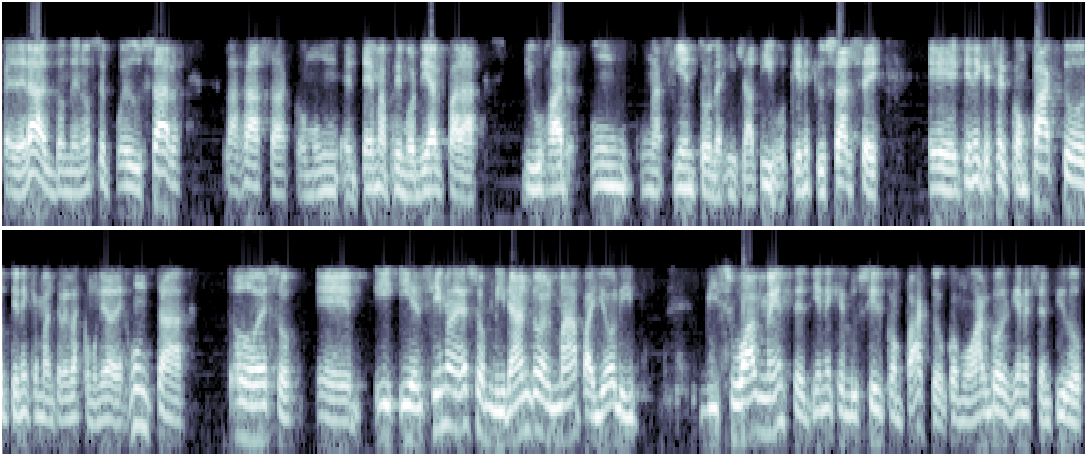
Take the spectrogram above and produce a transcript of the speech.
federal, donde no se puede usar la raza como un, el tema primordial para dibujar un, un asiento legislativo. Tiene que usarse, eh, tiene que ser compacto, tiene que mantener las comunidades juntas, todo eso. Eh, y, encima de eso, mirando el mapa, Yoli, visualmente tiene que lucir compacto, como algo que tiene sentido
